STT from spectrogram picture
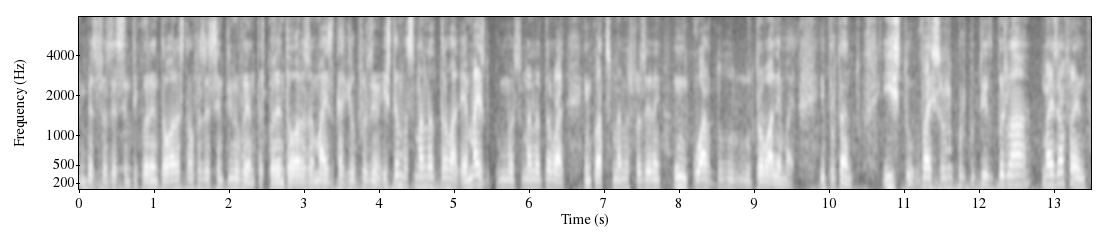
em vez de fazer 140 horas, estão a fazer 190, 40 horas a mais do que aquilo que faziam. Isto é uma semana de trabalho, é mais do que uma semana de trabalho. Em quatro semanas fazerem um quarto do, do trabalho a mais. E portanto, isto vai se repercutir depois lá mais à frente.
